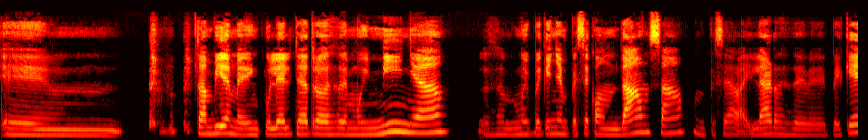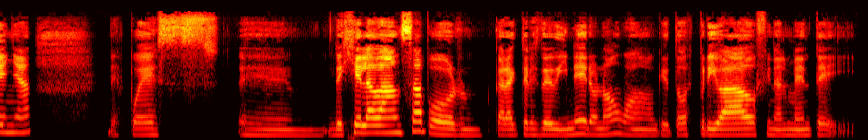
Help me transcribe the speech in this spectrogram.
Em, también me vinculé al teatro desde muy niña, desde muy pequeña empecé con danza, empecé a bailar desde pequeña, después em, dejé la danza por caracteres de dinero, ¿no? que todo es privado finalmente y,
